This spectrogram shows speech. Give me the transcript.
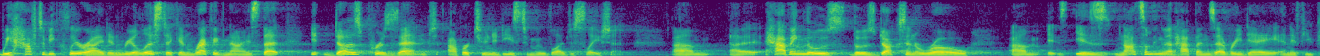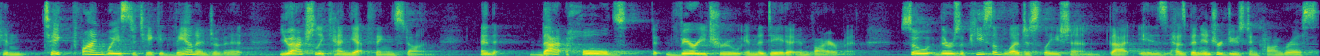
we have to be clear-eyed and realistic and recognize that it does present opportunities to move legislation. Um, uh, having those, those ducks in a row um, is, is, not something that happens every day. And if you can take, find ways to take advantage of it, you actually can get things done. And that holds very true in the data environment. So there's a piece of legislation that is, has been introduced in Congress,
